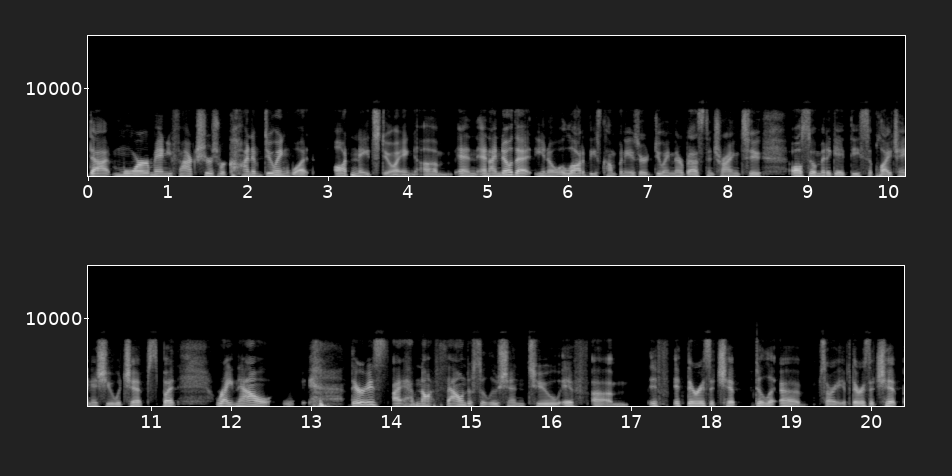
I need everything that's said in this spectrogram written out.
that more manufacturers were kind of doing what Audinate's doing. Um, and, and I know that, you know, a lot of these companies are doing their best in trying to also mitigate the supply chain issue with chips. But right now, there is, I have not found a solution to if, um, if, if there is a chip, delay, uh, sorry, if there is a chip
